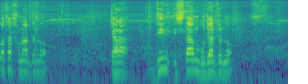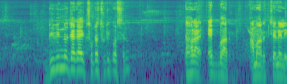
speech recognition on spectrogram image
কথা শোনার জন্য, যারা দিন ইসলাম বোঝার জন্য বিভিন্ন জায়গায় ছোটাছুটি করছেন, তাহারা একবার আমার চ্যানেলে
